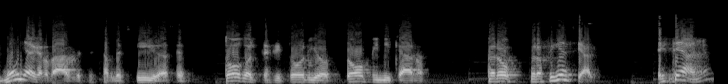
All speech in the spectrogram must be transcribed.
muy agradables establecidas en todo el territorio dominicano. Pero, pero fíjense algo, este año,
